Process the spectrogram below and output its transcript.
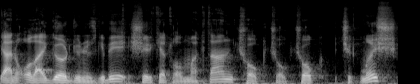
Yani olay gördüğünüz gibi şirket olmaktan çok çok çok çıkmış.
